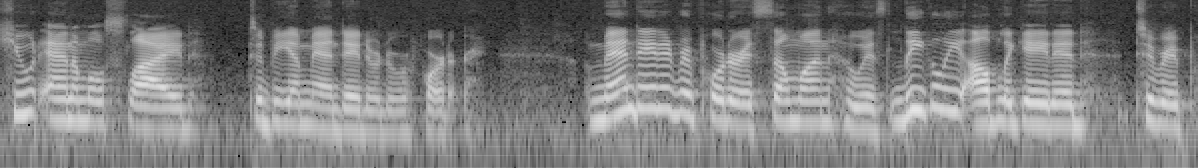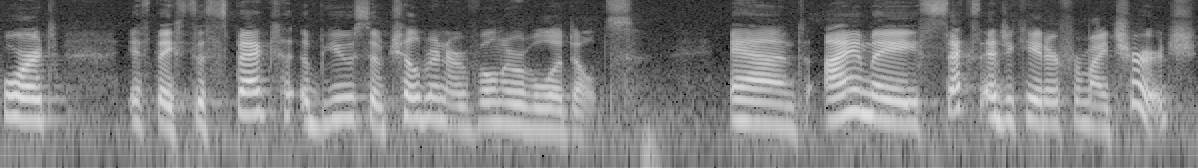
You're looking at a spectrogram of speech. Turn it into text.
cute animal slide to be a mandated reporter. A mandated reporter is someone who is legally obligated to report if they suspect abuse of children or vulnerable adults. And I am a sex educator for my church,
